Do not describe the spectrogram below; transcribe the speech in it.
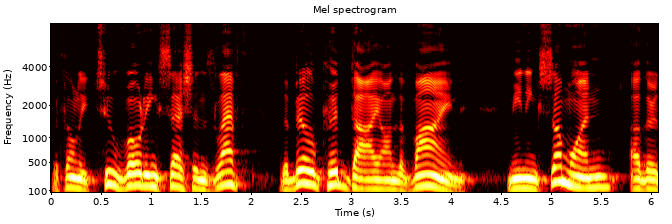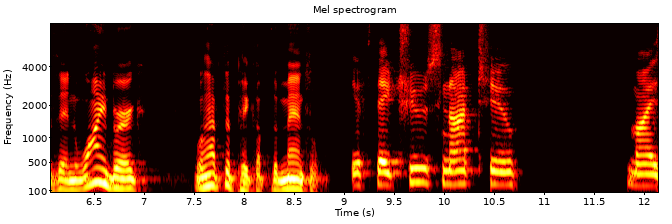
With only two voting sessions left, the bill could die on the vine, meaning someone other than Weinberg will have to pick up the mantle. If they choose not to, my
